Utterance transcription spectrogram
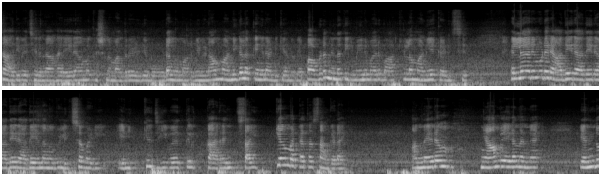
ചാരി വെച്ചിരുന്ന ഹരേ രാമകൃഷ്ണ മന്ത്രം എഴുതിയ ബോർഡ് അങ്ങ് മറിഞ്ഞു വീണു. ആ മണികളൊക്കെ ഇങ്ങനെ അടിക്കാൻ തുടങ്ങി. അപ്പോൾ അവിടെ നിന്ന് തിരുമേനിമാർ ബാക്കിയുള്ള മണിയൊക്കെ അടിച്ച് എല്ലാവരും കൂടെ രാധേ രാധേ രാധേ രാധേ എന്നങ്ങ് വിളിച്ച വഴി എനിക്ക് ജീവിതത്തിൽ കര സഹിക്കാൻ പറ്റാത്ത സങ്കടമായി അന്നേരം ഞാൻ വേഗം തന്നെ എന്തോ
